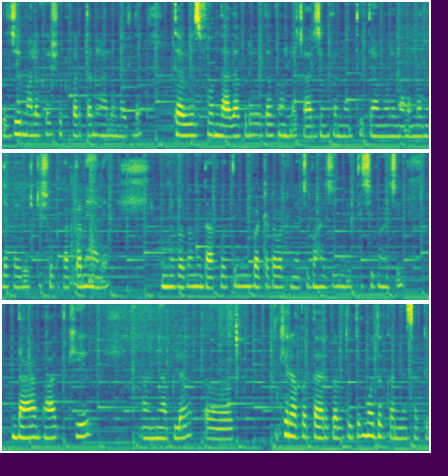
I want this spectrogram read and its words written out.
तर जे मला काही शूट करता नाही आलं मधलं त्यावेळेस फोन दादाकडे होता फोनला चार्जिंग पण नव्हती. त्यामुळे मला मधल्या काही गोष्टी शूट करता नाही आल्या. आणि बघा मी दाखवते. मी बटाटा वाटण्याची भाजी मेथीची भाजी डाळ भात खीर आणि आपलं खिरापत तयार करत होते मोदक करण्यासाठी.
